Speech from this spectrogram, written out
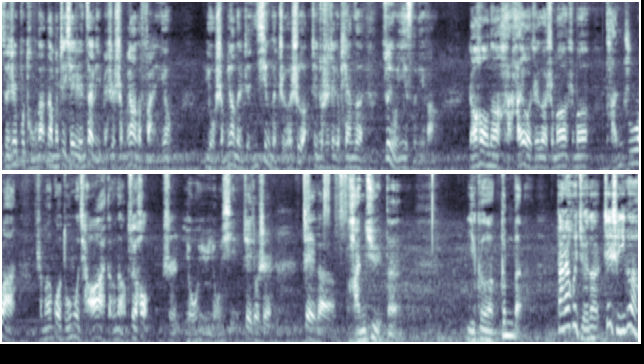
所以这是不同的。那么这些人在里面是什么样的反应？有什么样的人性的折射？这就是这个片子最有意思的地方。然后呢，还还有这个什么什么弹珠啊，什么过独木桥啊等等，最后是鱿鱼游戏，这就是这个韩剧的一个根本。大家会觉得这是一个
